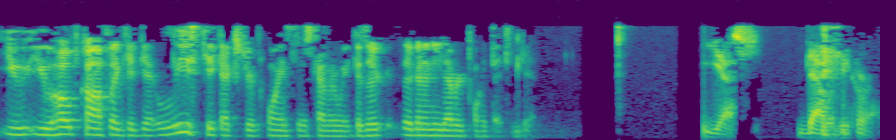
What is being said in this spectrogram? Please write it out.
you, you hope Coughlin could get at least kick extra points this coming week because they're, they're going to need every point they can get. Yes, that would be correct.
